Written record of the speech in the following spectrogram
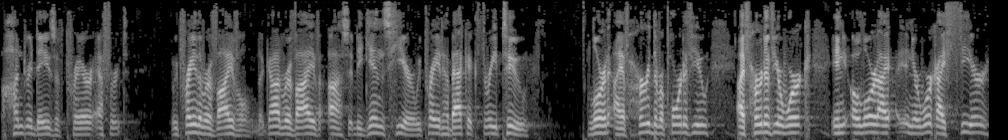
100 days of prayer effort. We pray the revival, that God revive us. It begins here. We prayed Habakkuk 3 2. Lord, I have heard the report of you. I've heard of your work. In, oh Lord, I, in your work I fear.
